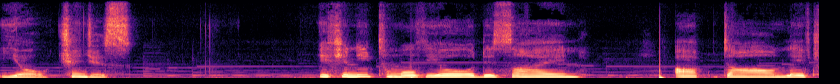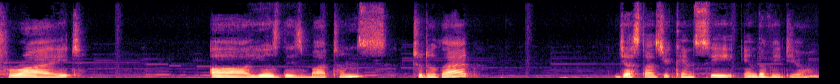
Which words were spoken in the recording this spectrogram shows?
your changes. If you need to move your design up, down, left, right, uh, use these buttons to do that, just as you can see in the video.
